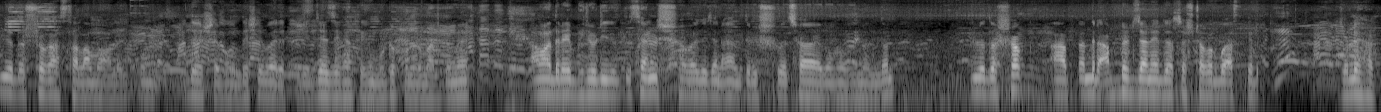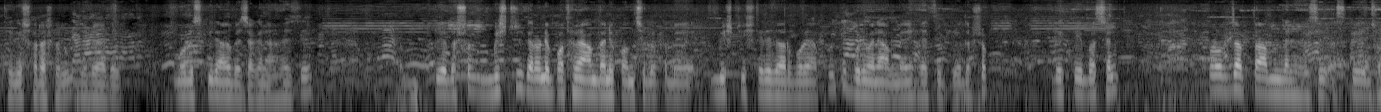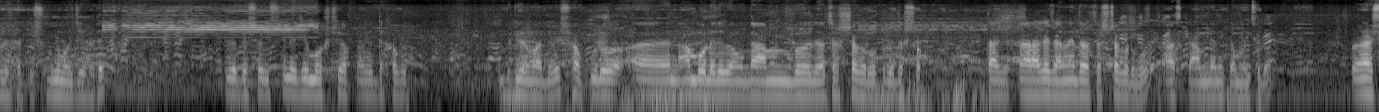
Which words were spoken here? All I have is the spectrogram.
প্রিয় দর্শক, আসসালামু আলাইকুম। দেশ এবং দেশের বাইরে থেকে যে যেখান থেকে মুঠোফোনের মাধ্যমে আমাদের এই ভিডিওটি দেখতেছেন, সবাইকে জানাই আন্তরিক শুভেচ্ছা এবং অভিনন্দন। প্রিয় দর্শক, আপনাদের আপডেট জানিয়ে দেওয়ার চেষ্টা করব আজকের জলেহাট থেকে সরাসরি। জলেহাটে মরিচ কি দামে বেচা কেনা হয়েছে। প্রিয় দর্শক, বৃষ্টির কারণে প্রথমে আমদানি কম ছিল, তবে বৃষ্টি সেরে যাওয়ার পরে প্রচুর পরিমাণে আমদানি হয়েছে, প্রিয় দর্শক। দেখতেই পাচ্ছেন, পর্যাপ্ত আমদানি হয়েছে আজকে ঝোলহাটি শুকনো মরিচের হাটে। প্রিয় দর্শক স্ক্রিনে যে মোষটি আপনাদের দেখাবো, ভিডিওর মাধ্যমে সবগুলো নাম বলে দেবো এবং দাম বলে দেওয়ার চেষ্টা করব প্রিয় দর্শক। তার আগে জানিয়ে দেওয়ার চেষ্টা করব, আজকে আমদানি কেমন ছিল।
